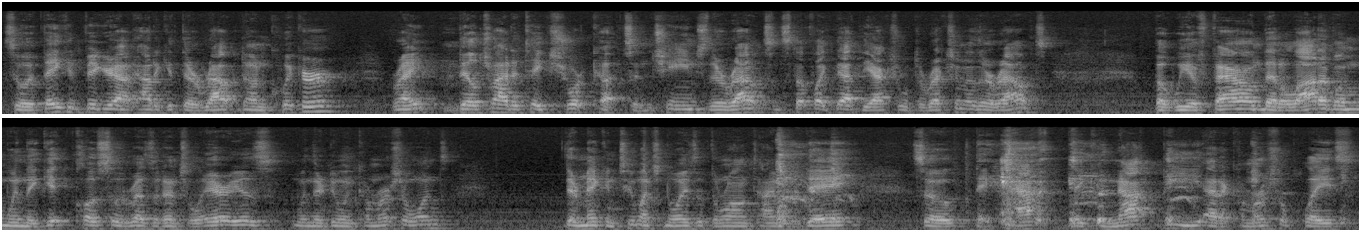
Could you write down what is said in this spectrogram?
So if they can figure out how to get their route done quicker, right, they'll try to take shortcuts and change their routes and stuff like that, the actual direction of their routes. But we have found that a lot of them, when they get close to the residential areas, when they're doing commercial ones, they're making too much noise at the wrong time of the day. So they have, they cannot be at a commercial place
